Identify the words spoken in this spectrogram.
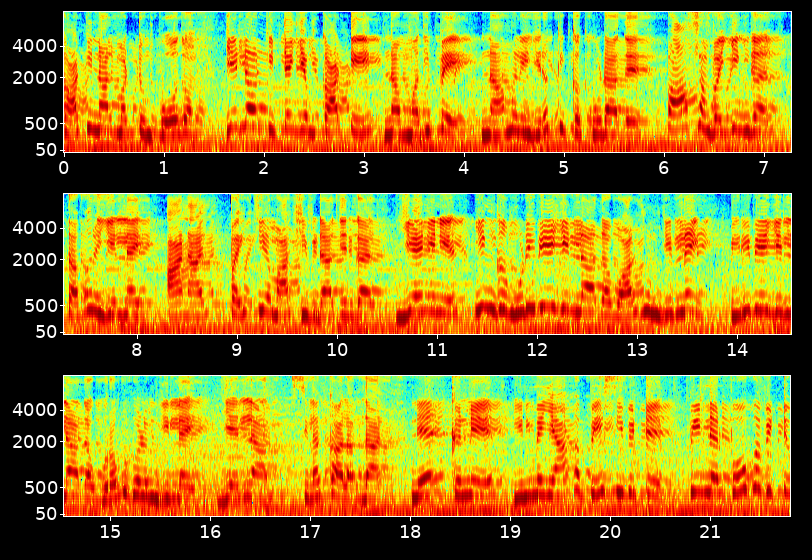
காட்டினால் மட்டும் போதும். எல்லார்கிட்டையும் காட்டி நம் மதிப்பை நாமளே இறக்கிக்க கூடாது. பாசம் வையுங்கள் தவறு இல்லை. ஆனால் பைத்தியமாக்கி விடாதீர்கள். ஏனெனில் இங்கு முடிவே இல்லாத வாழ்வும் இல்லை பிரிவே இல்லாத உறவுகளும் இல்லை. எல்லாம் சில காலம்தான். நேருக்கு நேர் இனிமையாக பேசிவிட்டு பின்னர் போகவிட்டு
